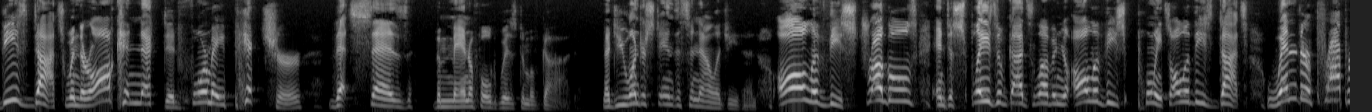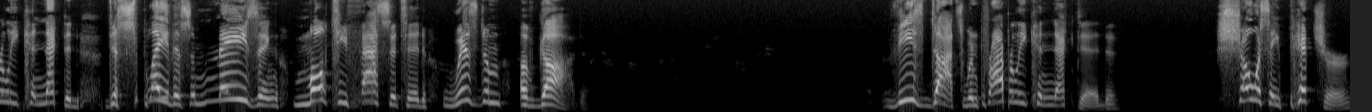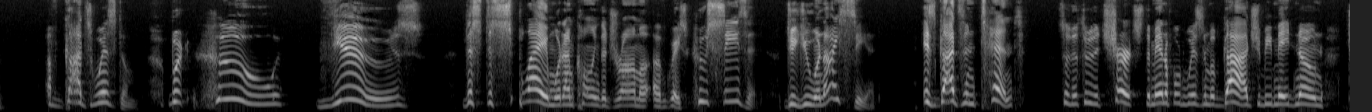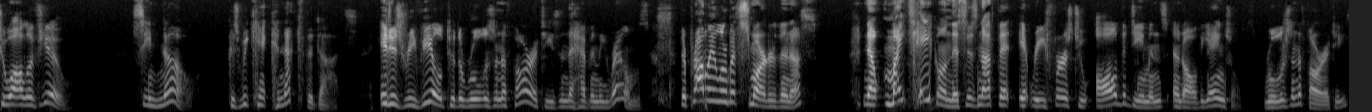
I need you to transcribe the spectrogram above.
these dots, when they're all connected, form a picture that says the manifold wisdom of God. Now, do you understand this analogy then? All of these struggles and displays of God's love and all of these points, all of these dots, when they're properly connected, display this amazing, multifaceted wisdom of God. These dots, when properly connected, show us a picture of God's wisdom. But who views this display in what I'm calling the drama of grace? Who sees it? Do you and I see it? Is God's intent so that through the church, the manifold wisdom of God should be made known to all of you? See, no, because we can't connect the dots. It is revealed to the rulers and authorities in the heavenly realms. They're probably a little bit smarter than us. Now, my take on this is not that it refers to all the demons and all the angels. Rulers and authorities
